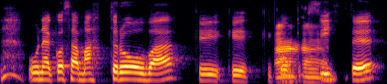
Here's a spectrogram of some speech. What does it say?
una cosa más trova que, que, que compusiste,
